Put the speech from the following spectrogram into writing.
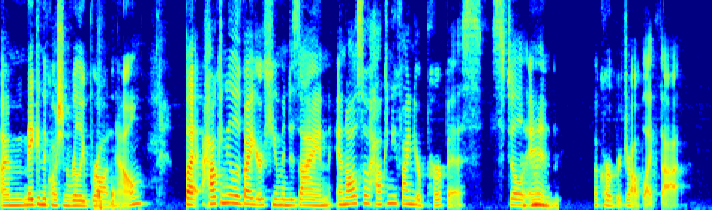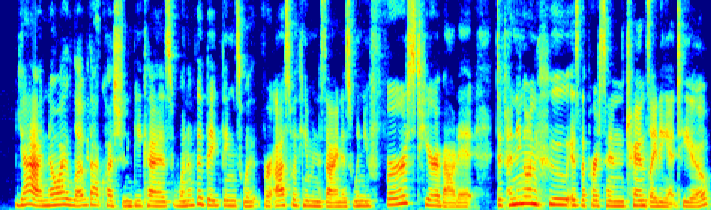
i'm making the question really broad now but how can you live by your human design and also how can you find your purpose still Mhm. in a corporate job like that Yeah, no, I love that question because one of the big things with for us with human design is when you first hear about it, depending on who is the person translating it to you,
